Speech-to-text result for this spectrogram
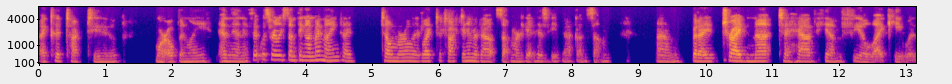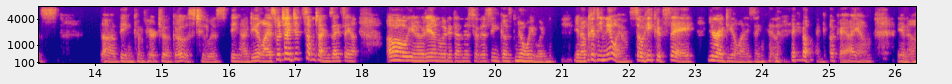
I could talk to more openly. And then if it was really something on my mind, I'd tell Merle I'd like to talk to him about something or get his feedback on something. Um, but I tried not to have him feel like he was uh, being compared to a ghost who was being idealized, which I did sometimes. I'd say, "Oh, you know, Dan would have done this or this," and he goes, "No, he wouldn't," you know, because he knew him, so he could say, "You're idealizing," and I go like, "Okay, I am," you know.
